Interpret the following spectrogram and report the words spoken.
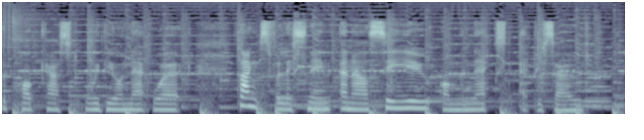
the podcast with your network. Thanks for listening, and I'll see you on the next episode.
